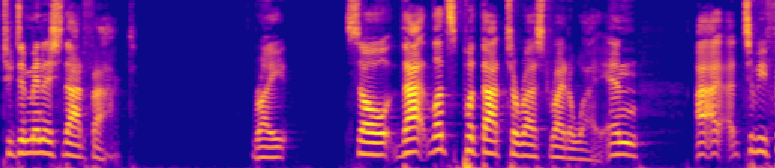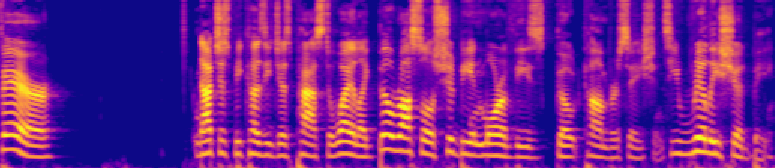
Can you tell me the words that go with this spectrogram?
to diminish that fact. Right? So that let's put that to rest right away. And I, to be fair, not just because he just passed away, like Bill Russell should be in more of these goat conversations. He really should be.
